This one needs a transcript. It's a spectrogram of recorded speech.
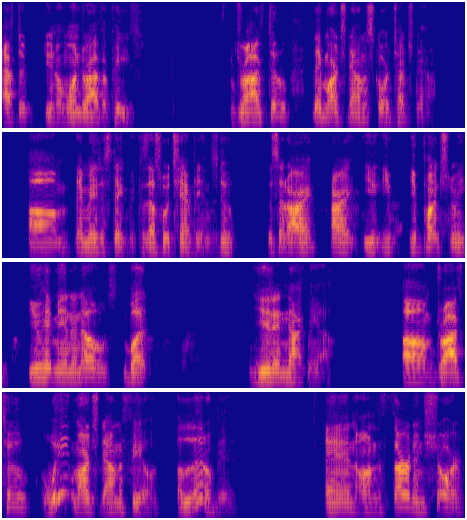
after, you know, one drive apiece. Drive two, they marched down and scored a touchdown. Um, they made a statement because that's what champions do. They said, All right, all right, you you you punched me, you hit me in the nose, but you didn't knock me out um, drive two, we marched down the field a little bit. And on the third and short,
